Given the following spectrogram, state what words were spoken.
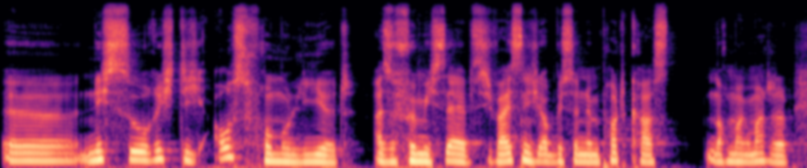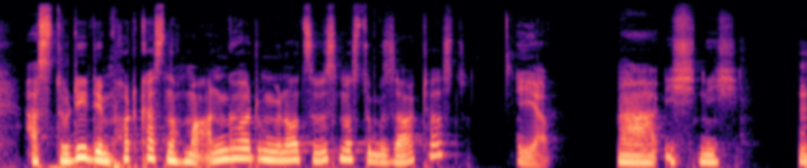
äh, nicht so richtig ausformuliert. Also für mich selbst. Ich weiß nicht, ob ich es in dem Podcast nochmal gemacht habe. Hast du dir den Podcast nochmal angehört, um genau zu wissen, was du gesagt hast? Ja. Ah, ich nicht.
